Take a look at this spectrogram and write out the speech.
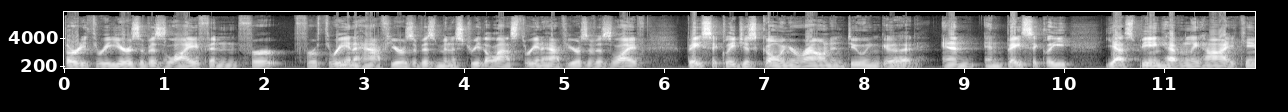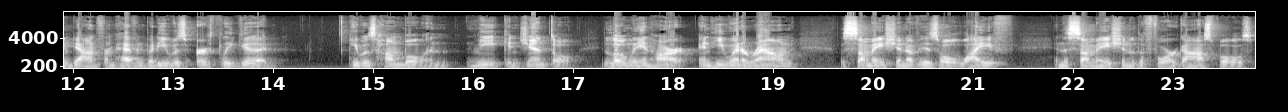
33 years of his life and for for three and a half years of his ministry, the last three and a half years of his life, basically just going around and doing good. And and basically, yes, being heavenly high, he came down from heaven, but he was earthly good. He was humble and meek and gentle and lowly in heart. And he went around the summation of his whole life and the summation of the four gospels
